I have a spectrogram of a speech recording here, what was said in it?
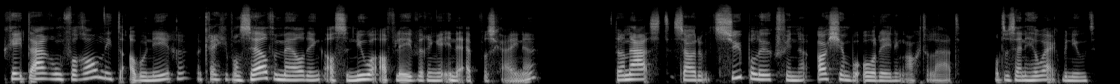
Vergeet daarom vooral niet te abonneren. Dan krijg je vanzelf een melding als de nieuwe afleveringen in de app verschijnen. Daarnaast zouden we het superleuk vinden als je een beoordeling achterlaat. Want we zijn heel erg benieuwd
